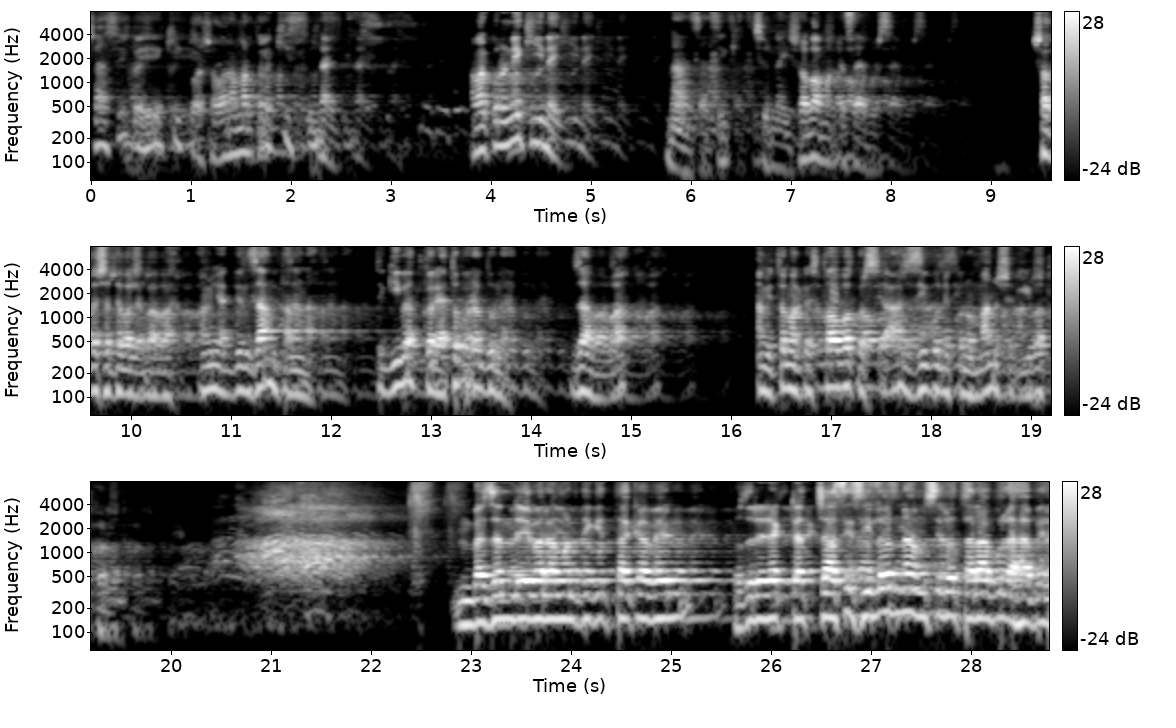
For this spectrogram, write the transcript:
শাশি ভাই কি করছ আর আমার তাহলে কিছু নাই। আমার কোনো নেকি নাই। না শাশি কিছু নাই, সব আমার কাছে সাথে সাথে বলে, বাবা, আমি একদিন জানতাম না যে গিবাদ করে এত বড় গুণা যা বাবা, আমি তোমার কাছে তবা করছি, আর জীবনে কোনো মানুষের গিবাদ করব না। এবার আমার দিকে তাকাবেন। হুজুরের একটা চাষি ছিল, নাম ছিল তারাবুল আহাবের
